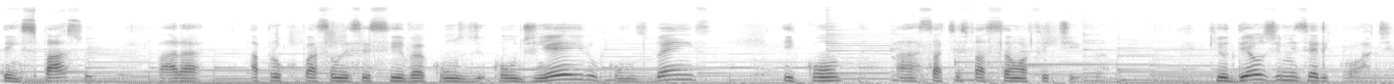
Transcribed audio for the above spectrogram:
Tem espaço para a preocupação excessiva com, os, com o dinheiro, com os bens e com a satisfação afetiva. Que o Deus de misericórdia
